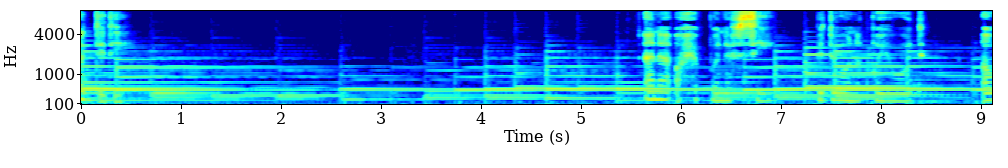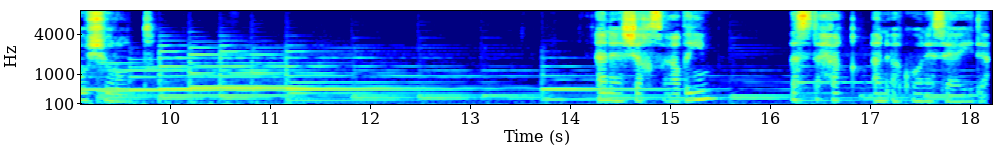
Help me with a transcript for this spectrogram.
رددي أنا أحب نفسي بدون قيود أو شروط. أنا شخص عظيم أستحق أن أكون سعيدة.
